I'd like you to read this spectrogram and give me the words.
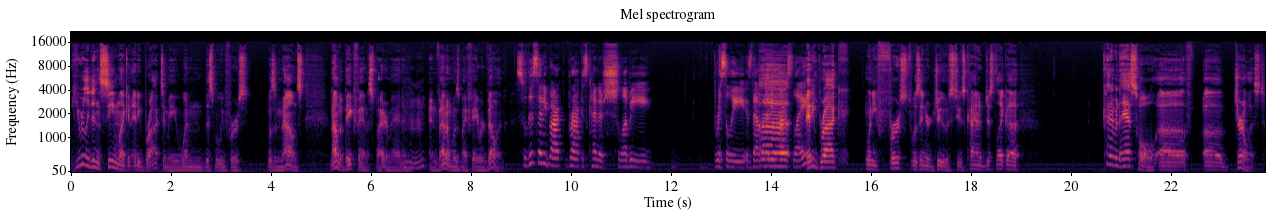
He really didn't seem like an Eddie Brock to me when this movie first was announced. And I'm a big fan of Spider Man, and, Mm-hmm. and Venom was my favorite villain. So this Eddie Brock, Brock is kind of schlubby, bristly. Is that what Eddie Uh, Brock's like? Eddie Brock, when he first was introduced, he was kind of just like a kind of an asshole uh, uh, journalist.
